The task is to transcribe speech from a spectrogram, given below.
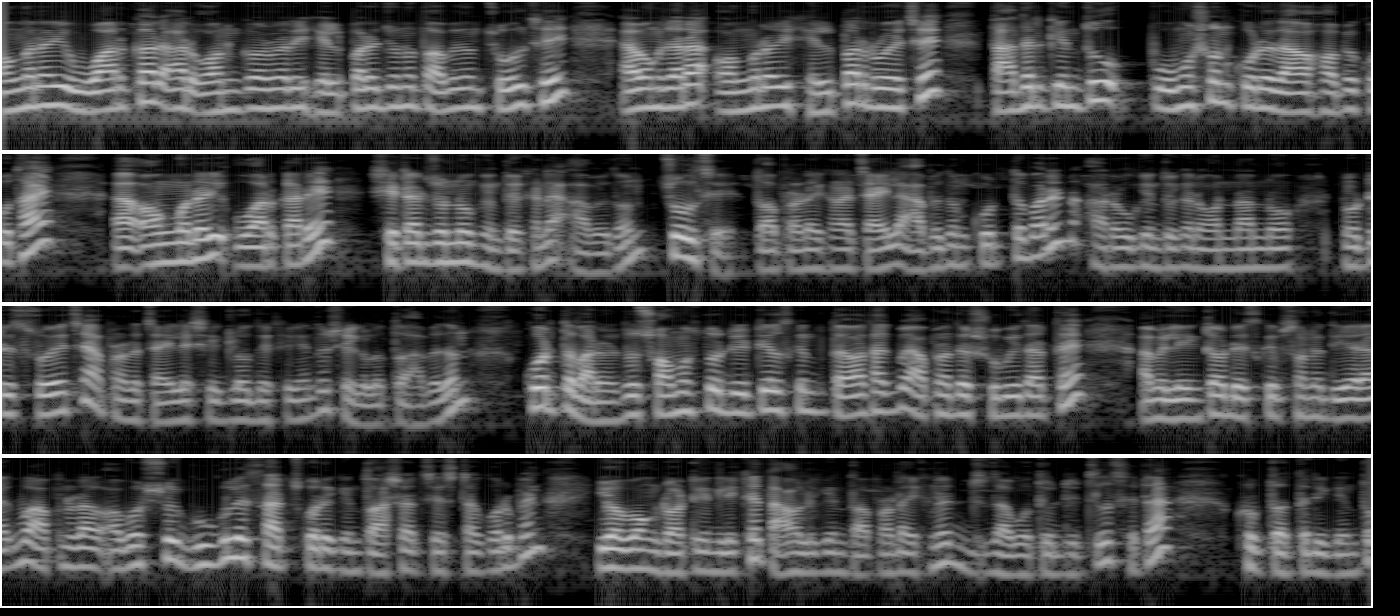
অঙ্গনারী ওয়ার্কার আর অঙ্গনারী হেল্পারের জন্য তো আবেদন চলছেই, এবং যারা অঙ্গনারী হেল্পার রয়েছে, তাদের কিন্তু প্রমোশন করে দেওয়া হবে কোথায়? অঙ্গনারী ওয়ার্কারে সেটার জন্য কিন্তু এখানে আবেদন চলছে। তো আপনারা এখানে চাইলে আবেদন করতে পারেন, আরও কিন্তু এখানে অন্যান্য নোটিশ রয়েছে, আপনারা চাইলে সেগুলো দেখে কিন্তু সেগুলো তো আবেদন করতে পারবেন তো সমস্ত ডিটেলস কিন্তু দেওয়া থাকবে আপনাদের সুবিধার্থে, আমি লিঙ্কটাও ডিসক্রিপশনে দিয়ে রাখব। আপনারা অবশ্যই গুগলে সার্চ করে কিন্তু আসার চেষ্টা করবেন ইয়বং ডট ইন লিখে তাহলে কিন্তু আপনারা এখানে যাবতীয় ডিটেলস সেটা খুব তাড়াতাড়ি কিন্তু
